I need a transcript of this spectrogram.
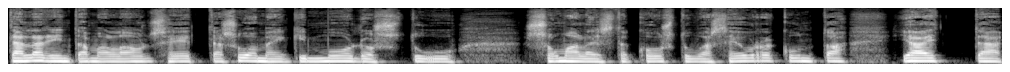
tällä rintamalla on se, että Suomeenkin muodostuu somaleista koostuva seurakunta ja että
